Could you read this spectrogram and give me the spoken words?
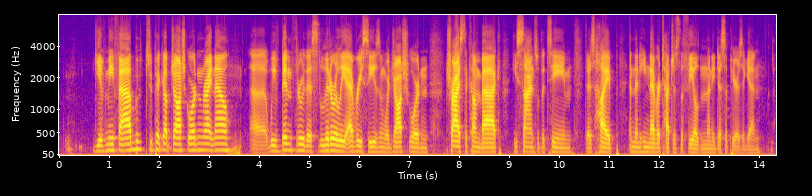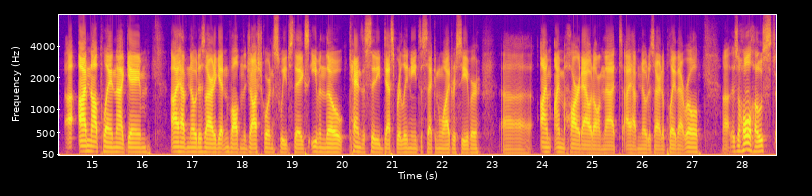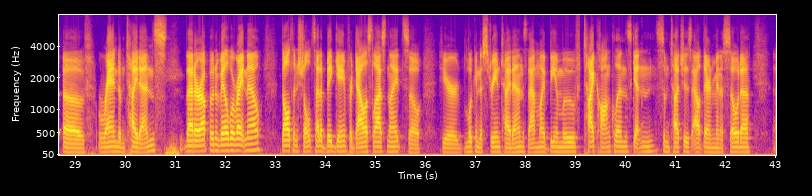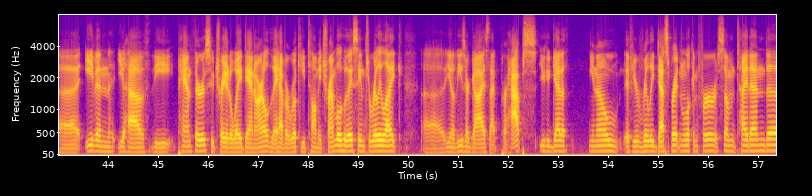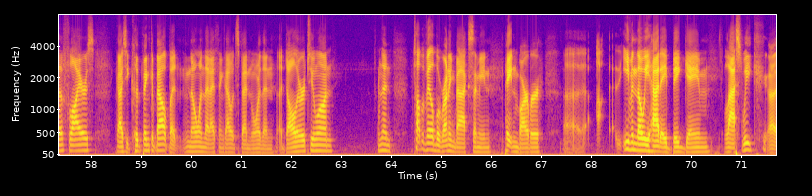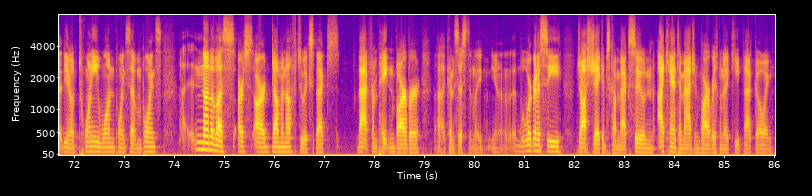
give me fab to pick up Josh Gordon right now. Uh, we've been through this literally every season where Josh Gordon tries to come back, he signs with the team, there's hype, and then he never touches the field and then he disappears again. I- I'm not playing that game. I have no desire to get involved in the Josh Gordon sweepstakes, even though Kansas City desperately needs a second wide receiver. Uh, I'm I'm hard out on that. I have no desire to play that role. Uh, there's a whole host of random tight ends that are up and available right now. Dalton Schultz had a big game for Dallas last night, so if you're looking to stream tight ends, that might be a move. Ty Conklin's getting some touches out there in Minnesota. Uh, even you have the Panthers who traded away Dan Arnold. They have a rookie Tommy Tremble who they seem to really like. Uh, you know, these are guys that perhaps you could get a, you know, if you're really desperate and looking for some tight end uh, flyers, guys you could think about, but no one that I think I would spend more than a dollar or two on. And then top available running backs, I mean, Peyton Barber, uh, even though he had a big game last week, uh, you know, 21.7 points, uh, none of us are are dumb enough to expect that from Peyton Barber uh, consistently. You know, we're going to see Josh Jacobs come back soon. I can't imagine Barber is going to keep that going.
